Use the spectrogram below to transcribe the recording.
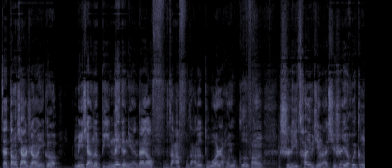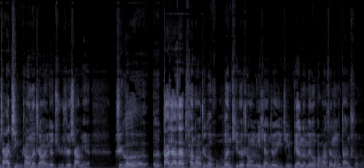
在当下这样一个明显的比那个年代要复杂复杂的多，然后有各方势力参与进来，其实也会更加紧张的这样一个局势下面，这个呃大家在探讨这个问题的时候，明显就已经变得没有办法再那么单纯了。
